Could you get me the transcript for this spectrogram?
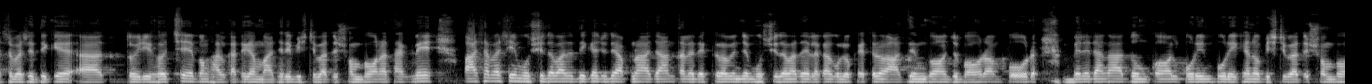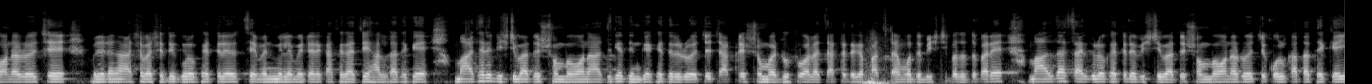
আশেপাশের দিকে তৈরি হচ্ছে এবং হালকা থেকে মাঝারি বৃষ্টিপাতের সম্ভাবনা থাকবে। পাশাপাশি মুর্শিদাবাদের দিকে যদি আপনারা যান, তাহলে দেখতে পাবেন যে মুর্শিদাবাদের এলাকাগুলো ক্ষেত্রেও আজিমগঞ্জ, বহরমপুর, বেলেডাঙ্গা দমকল করিমপুর, এখানেও বৃষ্টিপাতের সম্ভাবনা রয়েছে। বেলেডাঙ্গার আশেপাশে দিকগুলোর ক্ষেত্রে সেভেন মিলিমিটারের কাছাকাছি, হালকা থেকে মাঝারি বৃষ্টিপাতের সম্ভাবনা আজকে দিনকে ক্ষেত্রে রয়েছে। চারটের সময় দুপুরবেলা চারটে থেকে পাঁচটার মধ্যে বৃষ্টিপাত হতে পারে। মালদা সাইডগুলোর ক্ষেত্রে বৃষ্টিপাতের সম্ভাবনা রয়েছে। কলকাতা থেকেই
